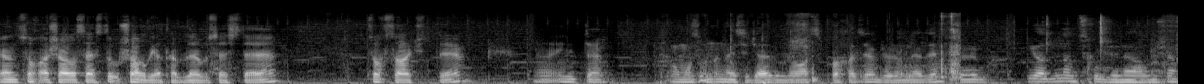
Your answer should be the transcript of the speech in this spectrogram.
Yəni çox aşağı səsdir. Uşaq da yata bilər bu səsdə. Çox sakitdir. İndi də Amazondan nəsə gəlib indi açıb baxacağam görüm nədir. Yadımdan çıxıb yenə almışam.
